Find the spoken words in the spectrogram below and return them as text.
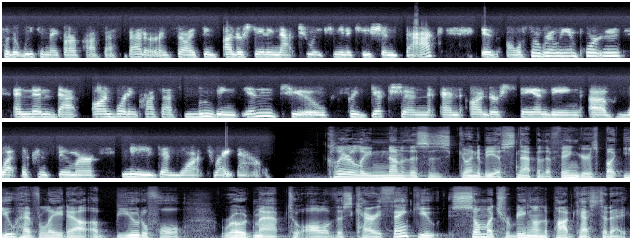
so that we can make our process better. And so I think understanding that two way communication back is also really important. And then that onboarding process moving into prediction and understanding of what the consumer needs and wants right now. Clearly, none of this is going to be a snap of the fingers, but you have laid out a beautiful roadmap to all of this, Carrie. Thank you so much for being on the podcast today.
